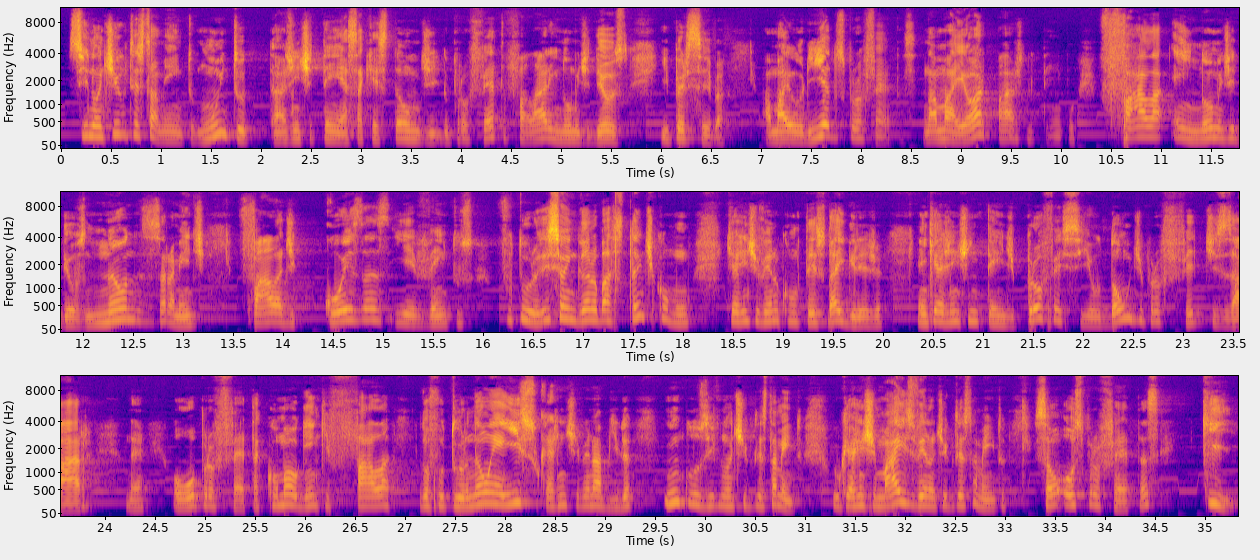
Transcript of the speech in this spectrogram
Se no Antigo Testamento muito a gente tem essa questão de, do profeta falar em nome de Deus, e perceba, a maioria dos profetas, na maior parte do tempo, fala em nome de Deus, não necessariamente fala de coisas e eventos futuros. Isso é um engano bastante comum que a gente vê no contexto da igreja, em que a gente entende profecia, o dom de profetizar, né, ou o profeta como alguém que fala do futuro. Não é isso que a gente vê na Bíblia, inclusive no Antigo Testamento. O que a gente mais vê no Antigo Testamento são os profetas que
